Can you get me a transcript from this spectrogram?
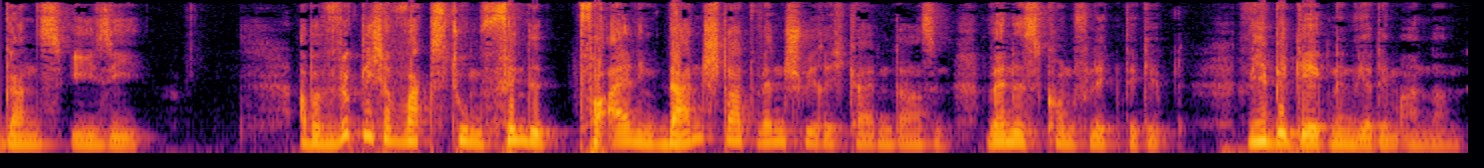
ganz easy. Aber wirklicher Wachstum findet vor allen Dingen dann statt, wenn Schwierigkeiten da sind, wenn es Konflikte gibt. Wie begegnen wir dem anderen?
